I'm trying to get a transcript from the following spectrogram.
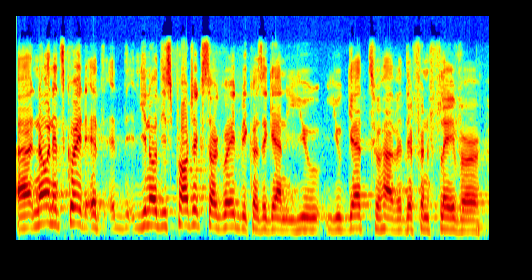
uh, no, and it's great. It, it, you know, these projects are great because again, you you get to have a different flavor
